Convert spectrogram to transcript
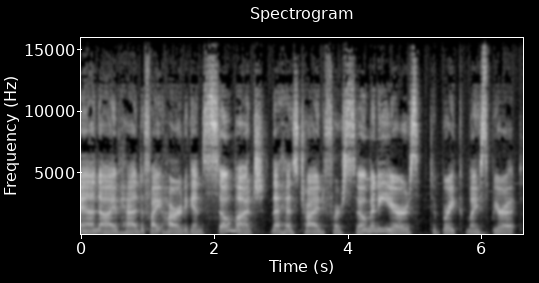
and I've had to fight hard against so much that has tried for so many years to break my spirit.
